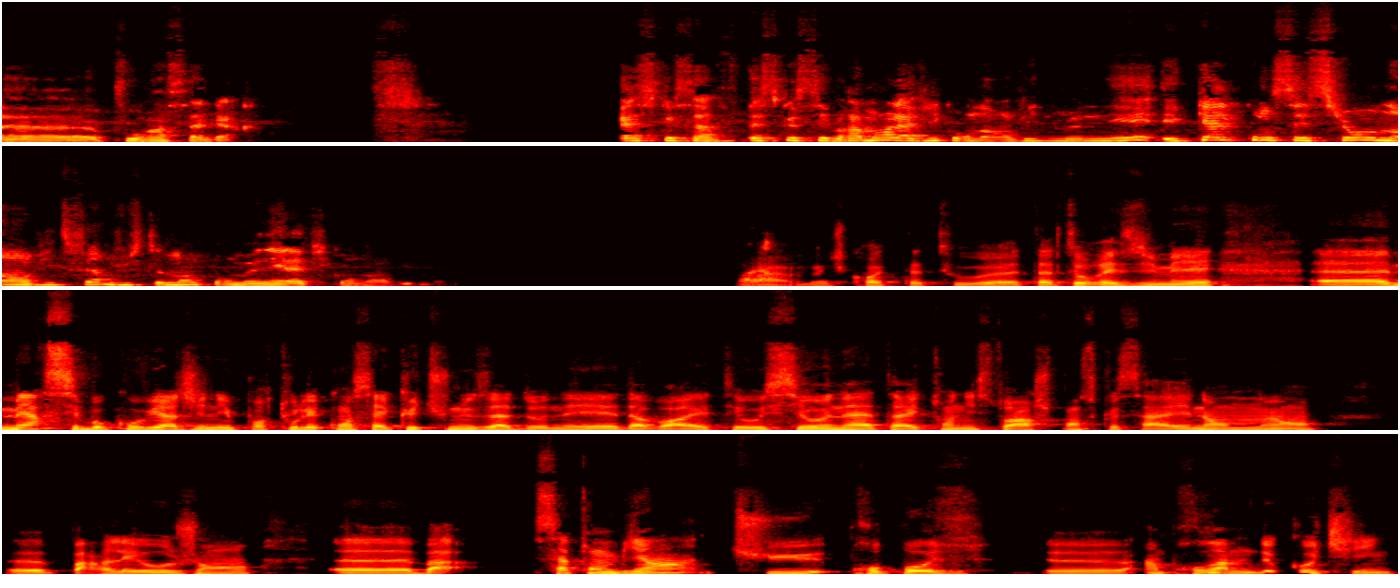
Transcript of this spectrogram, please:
euh, pour un salaire? Est-ce que ça, est-ce que c'est vraiment la vie qu'on a envie de mener et quelles concessions on a envie de faire justement pour mener la vie qu'on a envie de mener Ah, ben, je crois que tu as tout, euh, tout résumé. Euh, merci beaucoup Virginie pour tous les conseils que tu nous as donnés, d'avoir été aussi honnête avec ton histoire. Je pense que ça a énormément euh, parlé aux gens. Euh, bah, ça tombe bien. Tu proposes un programme de coaching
